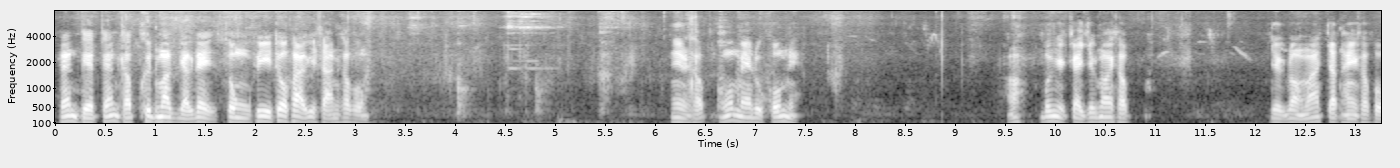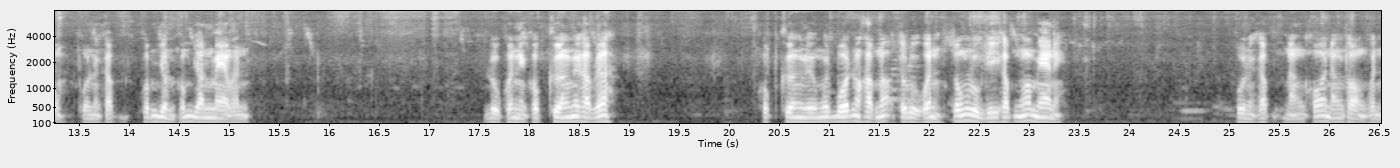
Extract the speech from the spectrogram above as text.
แฟนเพจแฟนคลับขึ้นมากอยากได้ส่งฟรีทั่วภาคอีสานครับผม นี่นะครับงัวแม่ลูกคมนี่เอาเบิ้งไก่จักน้อยครับเรียกรองมาจัดให้ครับผมพูดนะครับคมยนต์คมยอนต์แม่พันลูกคนนี่ครบเครื่องนะครับเด้อครบเครื่องเรื่องมดบดนะครับเนาะตัวลูกคนทรงลูกดีครับงัวแม่นี่พูดนะครับหนังคอหนังทองพิ่น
